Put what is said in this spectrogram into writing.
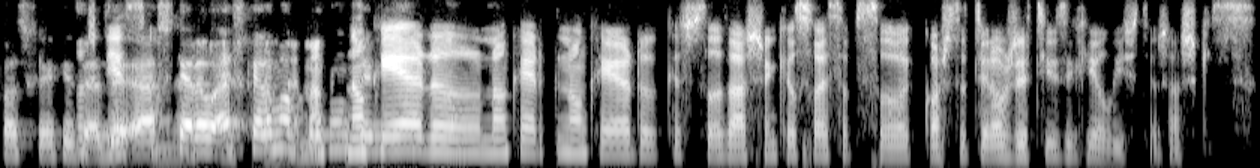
podes escolher o que quiseres. Eu acho que era, acho que era uma. Não, pergunta não quero, não quero, não quero que as pessoas achem que eu sou essa pessoa que gosta de ter objetivos irrealistas. Acho que isso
